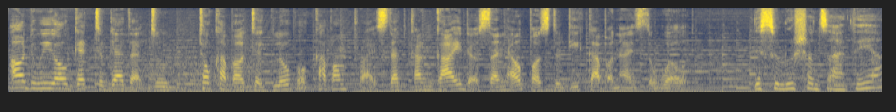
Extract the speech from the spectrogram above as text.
How do we all get together to talk about a global carbon price that can guide us and help us to decarbonize the world? The solutions are there.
